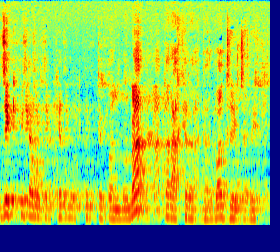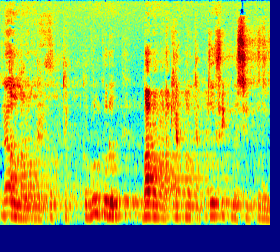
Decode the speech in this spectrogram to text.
যে পিতামাতার খেদমত করতে পারল না তার আখেরাত বরবাদ হয়ে যাবে। আল্লাহ আমাদের প্রত্যেক কবুল করুক বাবা মার খেদমতের তৌফিক নসিব করুন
